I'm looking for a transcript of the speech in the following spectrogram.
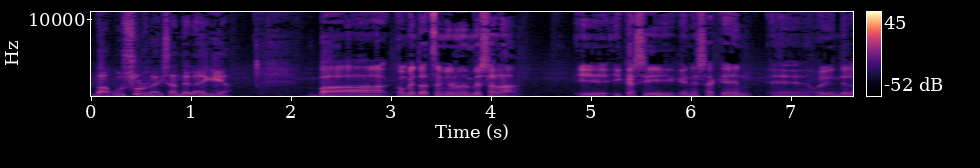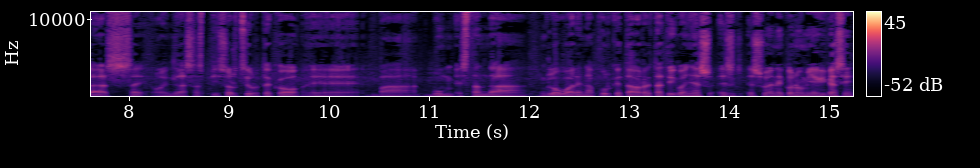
ba guzurra izan dela egia. Ba, komentatzen genuen bezala, e, ikasi genezakeen e, orain dela orain dela zazpi sortzi urteko e, ba, boom estanda globoaren apurketa horretatik, baina ez, ez, ez zuen ekonomiak ikasi.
